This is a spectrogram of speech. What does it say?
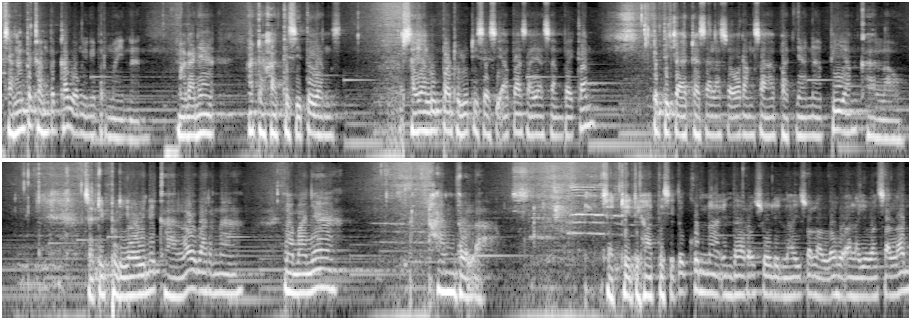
Jangan tegang-tegang wong ini permainan. Makanya ada hadis itu yang Saya lupa dulu di sesi apa saya sampaikan. Ketika ada salah seorang sahabatnya Nabi yang galau jadi beliau ini galau karena namanya Hamdulillah. Jadi di hadis itu kunna inda Rasulillah sallallahu alaihi wasallam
